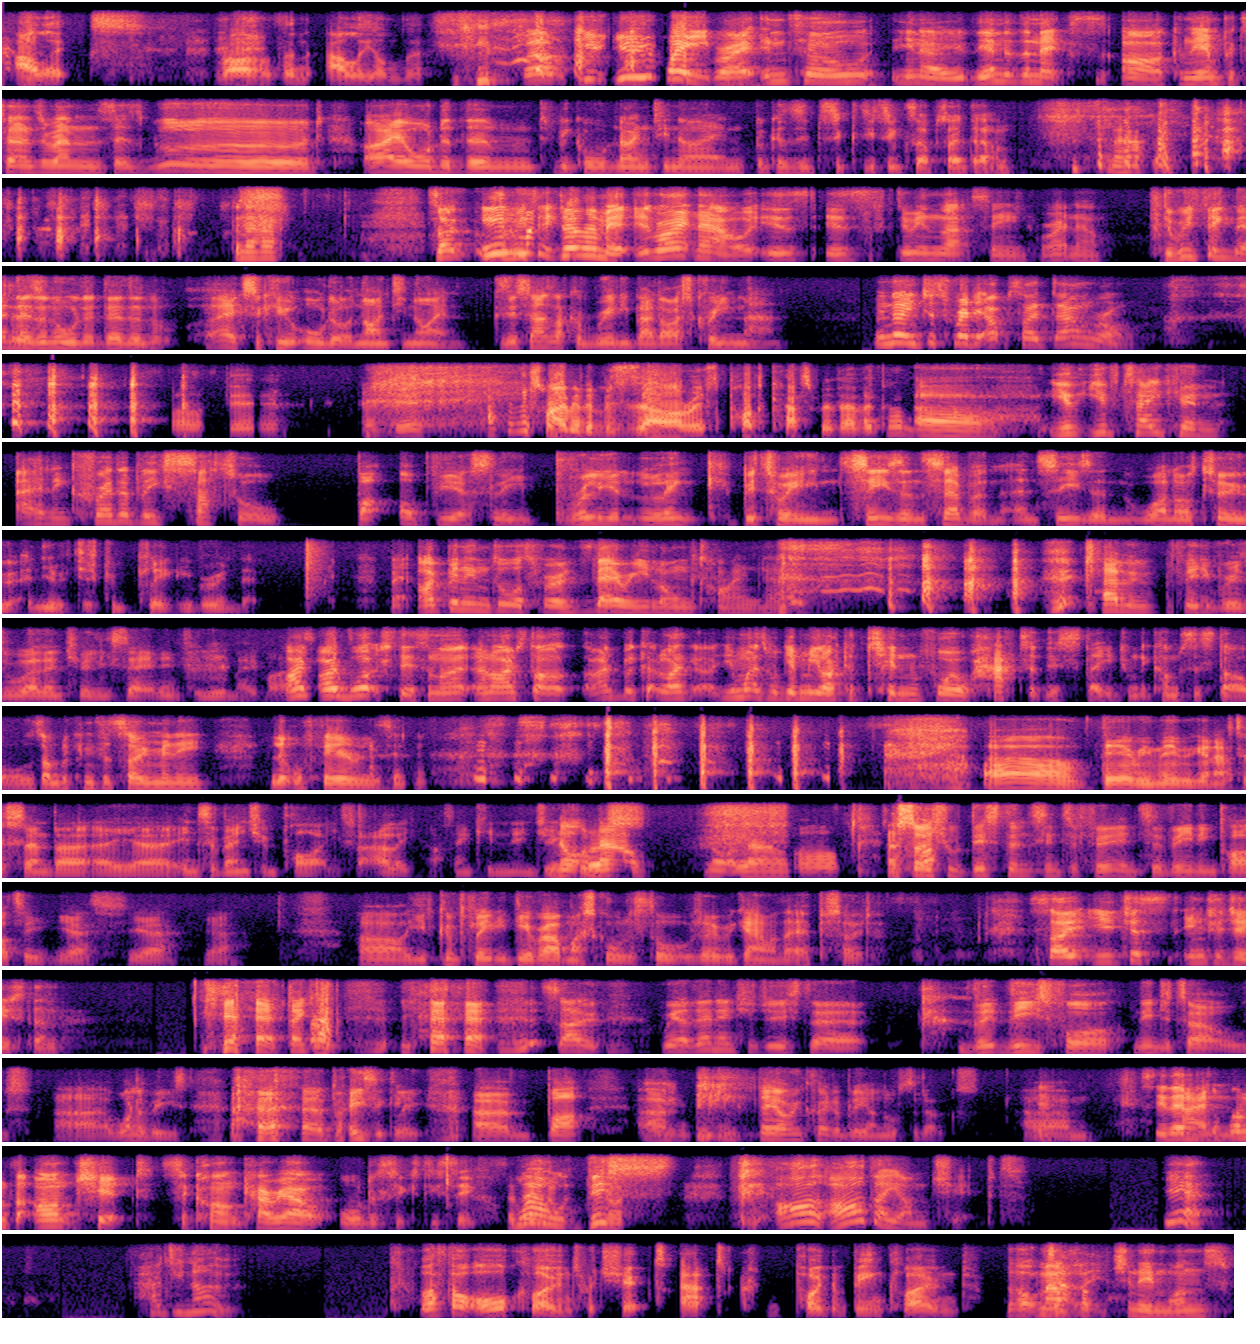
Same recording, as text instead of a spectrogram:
Alex rather than Ali on this. Well, you, you wait, right, until, you know, the end of the next arc and the Emperor turns around and says, Good, I ordered them to be called 99 because it's 66 upside down. It's gonna happen. it's gonna happen. So do Ian we, think, right now is is doing that scene right now. do we think then there's an order there's an execute order of 99? Because it sounds like a really bad ice cream man. Well, no, you just read it upside down wrong. Oh dear. Dear. I think this might be the bizarrest podcast we've ever done. Oh, you, you've taken an incredibly subtle but obviously brilliant link between season seven and season one or two, and you've just completely ruined it. Mate, I've been indoors for a very long time now. cabin fever is well and truly setting in for you, mate. I, I watched this and I and I start I beca- like you might as well give me like a tin foil hat at this stage when it comes to Star Wars. I'm looking for so many little theories in it. oh, dearie me, we're gonna have to send out a uh, intervention party for Ali. I think in, in due Not course. allowed. Not allowed. Oh, A social distance interfe- intervening party. Yes, yeah, yeah. Oh, you've completely derailed my school of thought all over again with that episode. So you just introduced them. Yeah, thank you. Yeah. So we are then introduced to the, these four Ninja Turtles, uh, wannabes, basically. Um, but um, they are incredibly unorthodox. Yeah. Um, See, they're the ones that aren't chipped, so can't carry out Order 66. So well, not- this are are they unchipped? yeah. How do you know? Well, I thought all clones were chipped at point of being cloned. Not Exactly. malfunctioning ones.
